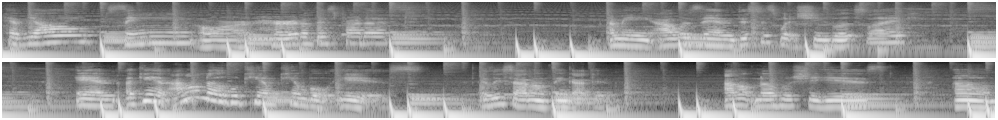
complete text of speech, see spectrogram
Have y'all seen or heard of this product? I mean, I was in, this is what she looks like. And again, I don't know who Kim Kimble is. At least I don't think I do. I don't know who she is. Um,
